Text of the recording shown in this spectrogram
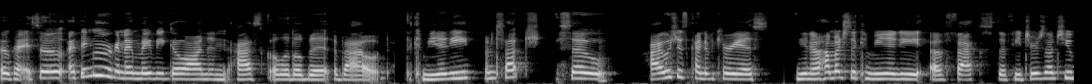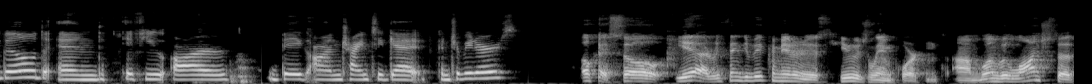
Okay. So I think we were going to maybe go on and ask a little bit about the community and such. So I was just kind of curious, you know, how much the community affects the features that you build and if you are big on trying to get contributors. Okay, so yeah, RethinkDB community is hugely important. Um, when we launched it,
